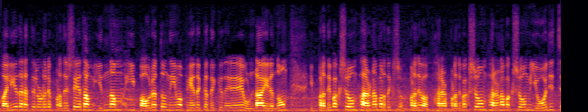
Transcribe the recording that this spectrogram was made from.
വലിയ തരത്തിലുള്ള ഒരു പ്രതിഷേധം ഇന്നും ഈ പൗരത്വ നിയമ ഭേദഗതിക്കെതിരെ ഉണ്ടായിരുന്നു. ഈ പ്രതിപക്ഷവും ഭരണപ്രതിക്ഷ പ്രതി- പ്രതിപക്ഷവും ഭരണപക്ഷവും യോജിച്ച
